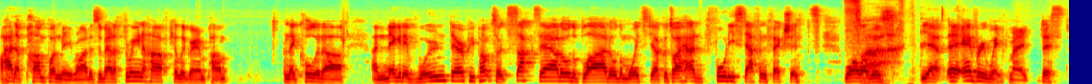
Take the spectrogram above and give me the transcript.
I had a pump on me, right? It's about a three and a half kilogram pump, and they call it a a negative wound therapy pump. So it sucks out all the blood, all the moisture. Because I had 40 staph infections while I was yeah every week, mate. Just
